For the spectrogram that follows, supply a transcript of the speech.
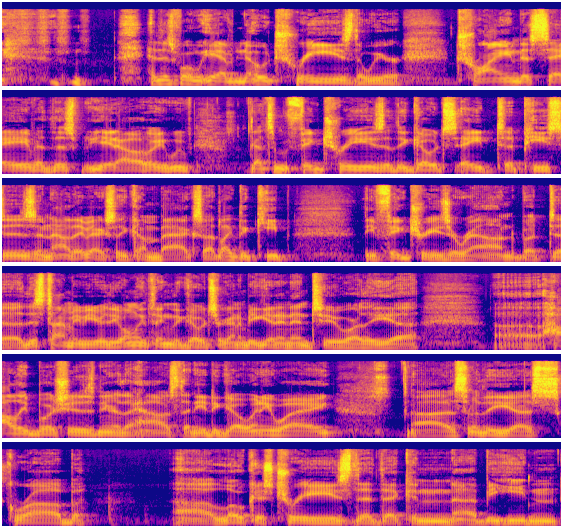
at this point, we have no trees that we are trying to save. At this, you know, we've got some fig trees that the goats ate to pieces, and now they've actually come back. So I'd like to keep the fig trees around. But uh, this time of year, the only thing the goats are going to be getting into are the uh, uh, holly bushes near the house that need to go anyway. Uh, some of the uh, scrub. Uh, locust trees that, that can be eaten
